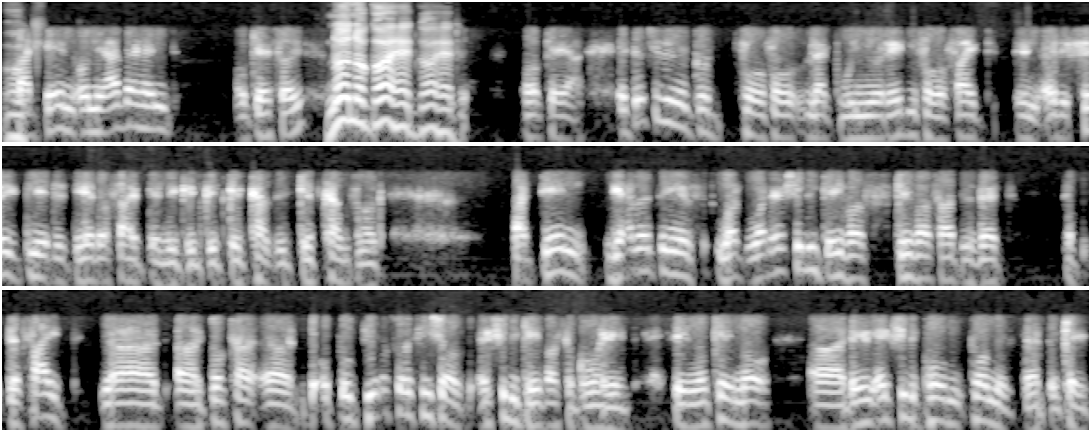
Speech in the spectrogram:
But then on the other hand, okay, sorry. No, no, go ahead, go ahead. Okay, yeah. It's actually not good for, for like when you're ready for a fight and say near the day of the fight, then it, it, it, it, it gets cancelled. But then the other thing is what what actually gave us gave us out is that the, the fight, uh, uh, Doctor, uh, the BSA officials actually gave us a go ahead, saying, okay, no, uh, they actually prom- promised that okay,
